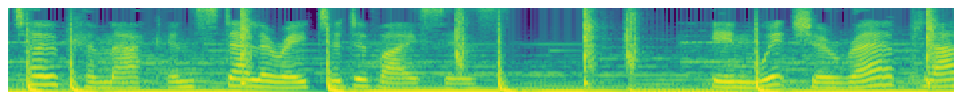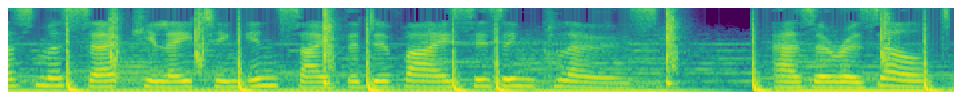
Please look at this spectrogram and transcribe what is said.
tokamak and stellarator devices, in which a rare plasma circulating inside the device is enclosed. As a result,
